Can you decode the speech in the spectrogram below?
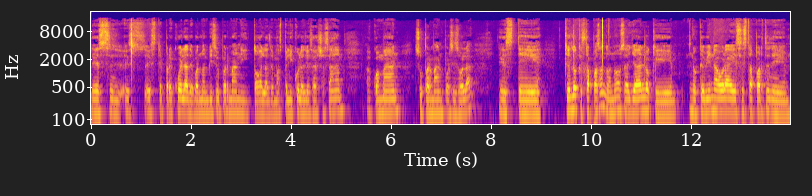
Es, es este precuela de Batman v Superman y todas las demás películas, ya sea Shazam, Aquaman, Superman por sí sola. Este, ¿qué es lo que está pasando, no? O sea, ya lo que lo que viene ahora es esta parte de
